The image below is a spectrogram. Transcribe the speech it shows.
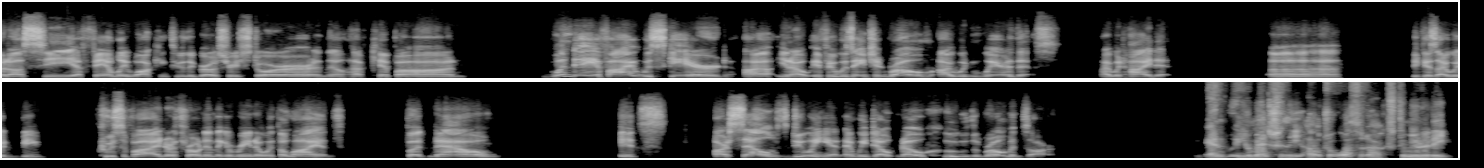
But I'll see a family walking through the grocery store and they'll have kippah on. One day, if I was scared, uh, you know, if it was ancient Rome, I wouldn't wear this. I would hide it uh, because I would be crucified or thrown in the arena with the lions. But now it's ourselves doing it, and we don't know who the Romans are. And you mentioned the ultra Orthodox community.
